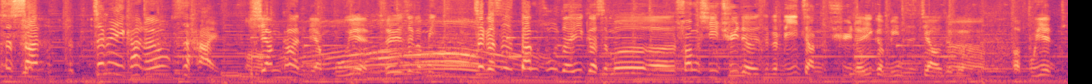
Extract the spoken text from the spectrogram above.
是山，这边一看，哎呦是海，相看两不厌。所以这个名，这个是当初的一个什么呃双溪区的这个里长取的一个名字，叫这个啊不厌亭。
